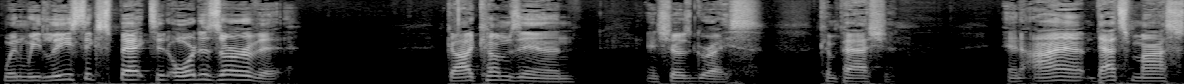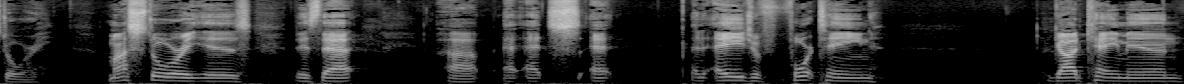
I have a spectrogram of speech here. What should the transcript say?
when we least expect it or deserve it, God comes in and shows grace, compassion. And I am, that's my story. My story is is that uh, at, at, at an age of 14, God came in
